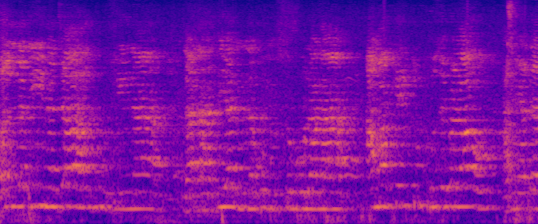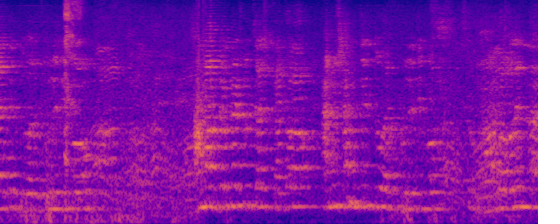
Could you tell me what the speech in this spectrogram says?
والذين جاهدوا فينا لنهدينهم سبلنا আমাকে একটু খুঁজে বেড়াও আমি হেদায়েতের দুয়ার খুলে দিব আমার জন্য একটু চেষ্টা করো আমি শান্তির দুয়ার খুলে দিব ভালো বলেন না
